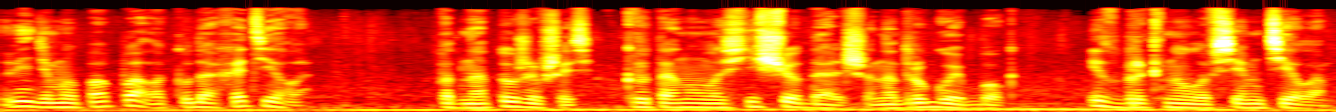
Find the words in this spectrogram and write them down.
Видимо, попала куда хотела. Поднатужившись, крутанулась еще дальше, на другой бок, и сбрыкнула всем телом.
